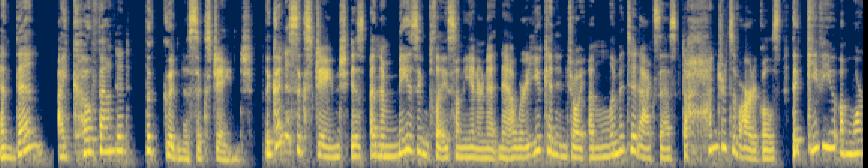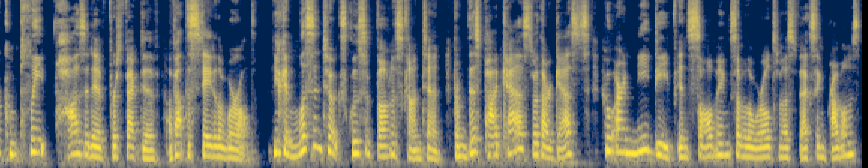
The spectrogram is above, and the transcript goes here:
And then I co founded the Goodness Exchange. The Goodness Exchange is an amazing place on the internet now where you can enjoy unlimited access to hundreds of articles that give you a more complete positive perspective about the state of the world. You can listen to exclusive bonus content from this podcast with our guests who are knee deep in solving some of the world's most vexing problems,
